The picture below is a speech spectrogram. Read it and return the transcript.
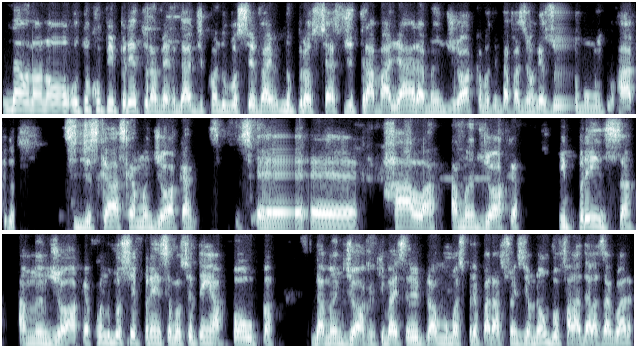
Não, não, não. O tucupi preto, na verdade, quando você vai no processo de trabalhar a mandioca, vou tentar fazer um resumo muito rápido. Se descasca a mandioca, é, é, rala a mandioca e prensa a mandioca. Quando você prensa, você tem a polpa da mandioca que vai servir para algumas preparações, e eu não vou falar delas agora,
